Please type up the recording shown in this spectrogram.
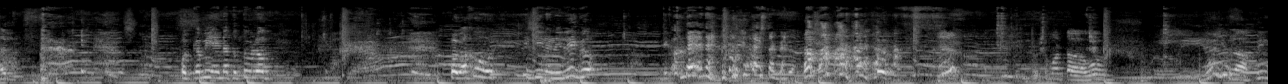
Pag kami ay natutulog, pag ako hindi naliligo, hindi ko na Instagram. Ba't tumatawa? Why are you laughing?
